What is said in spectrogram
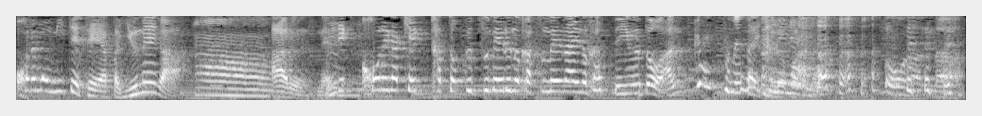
これも見ててやっぱ夢があるんですね。で、これが結果得詰めるのか詰めないのかっていうと、案外詰めないっていうの そうなんだ。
